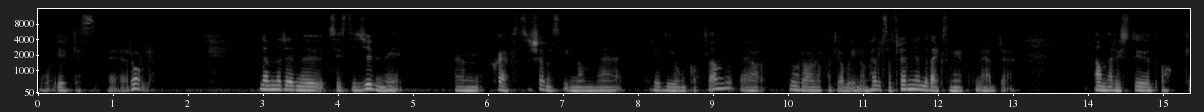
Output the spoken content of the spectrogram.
på yrkesroll. Eh, Lämnade nu sist i juni en chefstjänst inom eh, Region Gotland där jag några år har fått jobba inom hälsofrämjande verksamhet med anhörigstöd och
